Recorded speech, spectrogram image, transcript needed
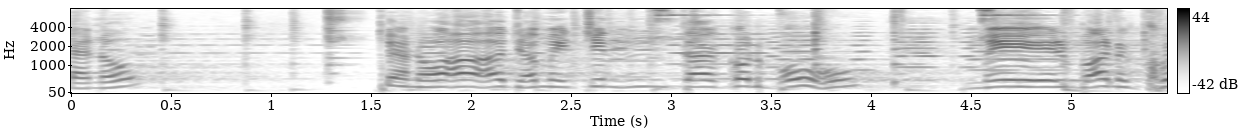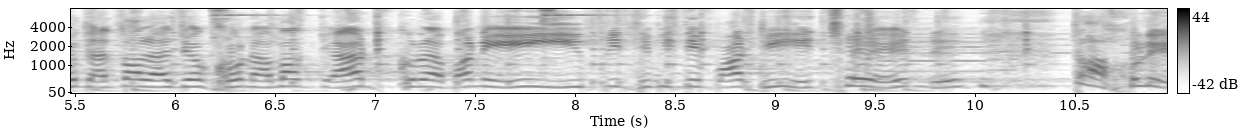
কেন? কেন আজ আমি চিন্তা করব? মেয়ের বান খোদা তলা যখন আমাকে আটকরা মানে এই পৃথিবীতে পাঠিয়েছেন, তাহলে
